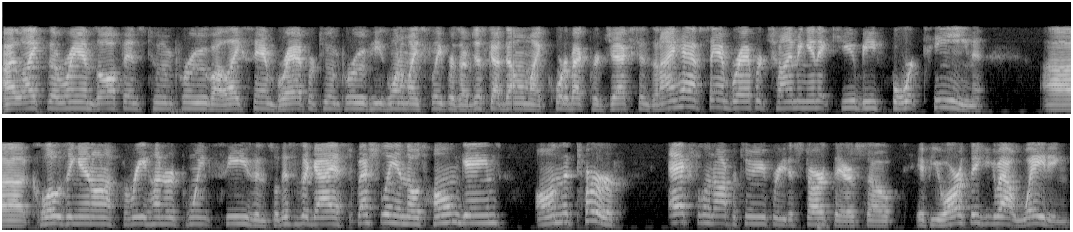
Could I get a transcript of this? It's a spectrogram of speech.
I like the Rams offense to improve. I like Sam Bradford to improve. He's one of my sleepers. I've just got done with my quarterback projections, and I have Sam Bradford chiming in at QB 14, uh, closing in on a 300 point season. So this is a guy, especially in those home games on the turf, excellent opportunity for you to start there. So if you are thinking about waiting,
